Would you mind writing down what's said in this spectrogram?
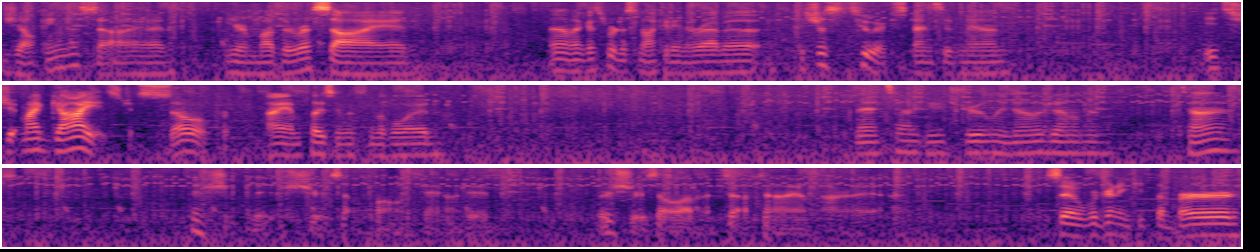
joking aside, your mother aside, um, I guess we're just not getting the rabbit. It's just too expensive, man. It's just, my guy is just so... I am placing this in the void. That's how you truly know, gentlemen. Times. They're sure, they're sure as hell falling down, dude. They're sure as hell having a tough time. Alright. So we're gonna get the bird.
